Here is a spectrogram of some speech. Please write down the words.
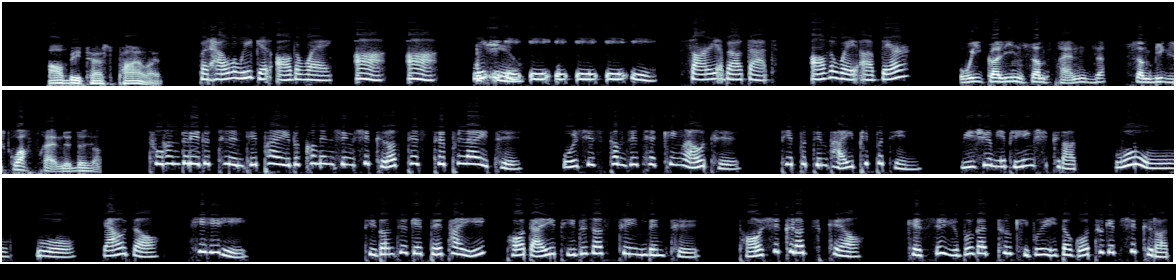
I'll be test pilot. But how will we get all the way? Ah, ah. We e e e e e e. Sorry about that. All the way up there? We call in some friends, some big square friend dozen. 225 commencing secret test flight. All systems checking out. 15 by 15. Wish me being secret. 오오, 오, 야우저, 히히히. Didn't get that high, but I did just invent. The secret square. Guess you've got to give it a go to get secret.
